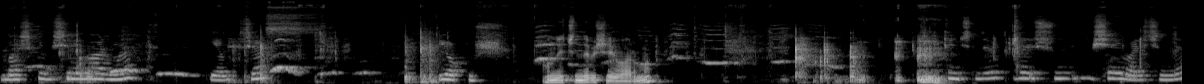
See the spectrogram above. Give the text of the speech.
başka bir şey var mı diye bakacağız. Yokmuş. Onun içinde bir şey var mı? Kutunun içinde yok. Bir de şunun bir şey var içinde.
